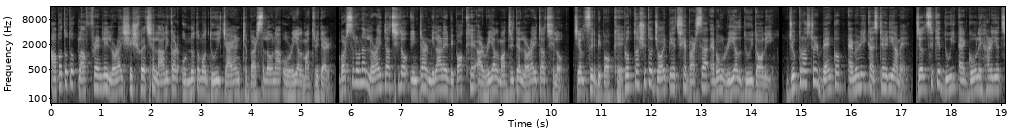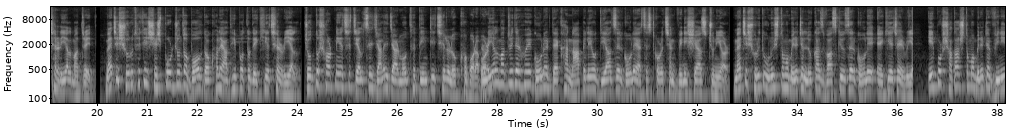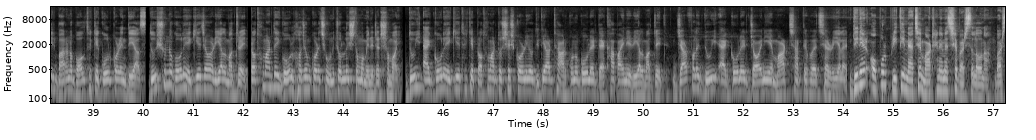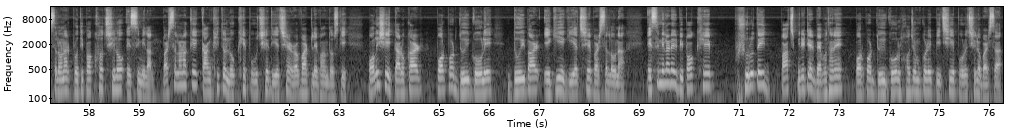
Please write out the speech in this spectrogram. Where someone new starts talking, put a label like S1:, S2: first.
S1: আপাতত club friendly লড়াই শেষ হয়েছে লালিকার অন্যতম দুই জায়ান্ট বার্সেলোনা ও রিয়াল মাদ্রিদের। বার্সেলোনার লড়াইটা ছিল ইন্টার মিলানের বিপক্ষে আর রিয়াল মাদ্রিদের লড়াইটা ছিল চেলসির বিপক্ষে। প্রত্যাশিত জয় পেয়েছে বার্সা এবং রিয়াল দুই দলই। যুক্তরাষ্ট্রের ব্যাংক অব আমেরিকা স্টেডিয়ামে চেলসিকে দুই এক গোলে হারিয়েছে রিয়াল মাদ্রিদ। ম্যাচের শুরু থেকেই শেষ পর্যন্ত বল দখলে আধিপত্য দেখিয়েছে রিয়াল। চোদ্দ শট নিয়েছে চেলসি জালে, যার মধ্যে তিনটি ছিল লক্ষ্য বরাবর। রিয়াল মাদ্রিদের হয়ে গোলের দেখা না পেলেও দিয়াজের গোলে অ্যাসিস্ট করেছেন ভিনিশিয়াস জুনিয়র। ম্যাচের শুরুতে উনিশতম মিনিটে লুকাস ভাস্কিউজের গোলে এগিয়ে যায় রিয়াল। এরপর সাতাশতম মিনিটে ভিনির বাড়ানো বল থেকে গোল করেন দিয়াস। দুই শূন্য গোলে এগিয়ে যাওয়া রিয়াল মাদ্রিদ। প্রথমার্ধেই গোল হজম করেছে উনচল্লিশতম মিনিটের সময়। দুই এক গোলে এগিয়ে থেকে প্রথমার্ধ শেষ করলেও দ্বিতীয়ার্ধে আর কোনো গোলের দেখা পায়নি রিয়াল মাদ্রিদ, যার ফলে দুই এক গোলের জয় নিয়ে মাঠ ছাড়তে হয়েছে রিয়ালের। দিনের অপর প্রীতি ম্যাচে মাঠে নেমেছে বার্সেলোনা। বার্সেলোনার প্রতিপক্ষ ছিল এসি মিলান। বার্সেলোনাকে কাঙ্ক্ষিত লক্ষ্যে পৌঁছে দিয়েছে রবার্ট লেভানদোস্কি। পলিশ এই তারকার পরপর দুই গোলে দুইবার এগিয়ে গিয়েছে বার্সেলোনা। এসি মিলানের বিপক্ষে শুরুতেই পাঁচ মিনিটের ব্যবধানে পরপর দুই গোল হজম করে পিছিয়ে পড়েছিল বার্সা।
